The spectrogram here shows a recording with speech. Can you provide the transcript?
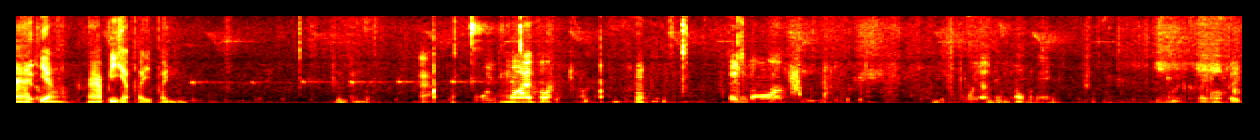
5ជាង52 23ពេញ Ui, mai thôi. ចេញមកមួយដល់ខ្ញុំអត់ឯងឃើញពេក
